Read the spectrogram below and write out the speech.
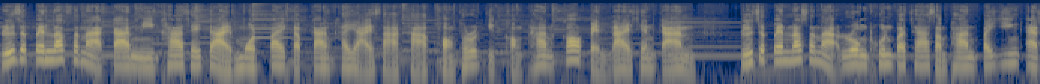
หรือจะเป็นลักษณะการมีค่าใช้จ่ายหมดไปกับการขยายสาขาของธุรกิจของท่านก็เป็นได้เช่นกันหรือจะเป็นลักษณะลงทุนประชาสัมพันธ์ไปยิงแอด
